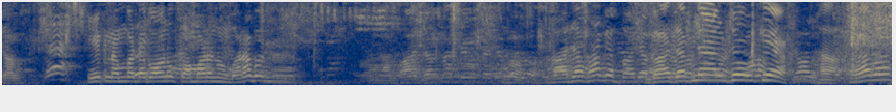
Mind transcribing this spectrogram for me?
ચાલો. એક નંબર દબાવવાનું કમળનું બરાબર? ભાજપ હા કે ભાજપ? ભાજપને આલજો કે. હા. બરાબર?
